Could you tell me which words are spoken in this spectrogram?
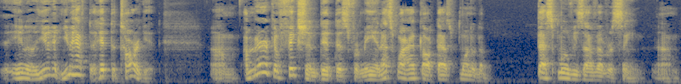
You know, you, you have to hit the target. Um, American Fiction did this for me, and that's why I thought that's one of the best movies I've ever seen. Um,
